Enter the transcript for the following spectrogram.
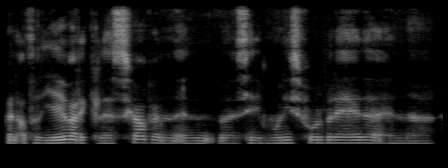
mijn atelier waar ik les gaf en, ceremonies voorbereidde en uh,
